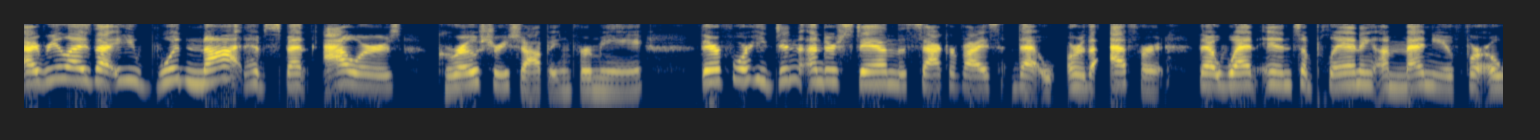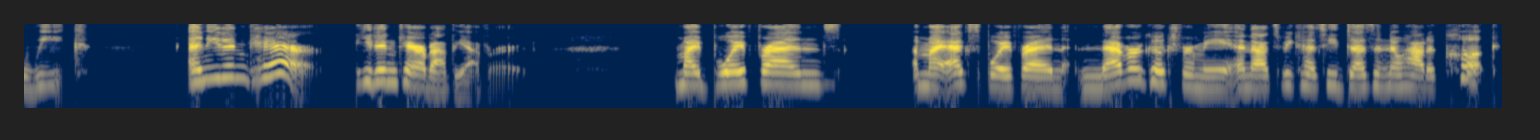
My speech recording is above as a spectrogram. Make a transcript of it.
I realized that he would not have spent hours grocery shopping for me. Therefore, he didn't understand the sacrifice that or the effort that went into planning a menu for a week. And he didn't care. He didn't care about the effort. My boyfriend, my ex-boyfriend never cooked for me, and that's because he doesn't know how to cook.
